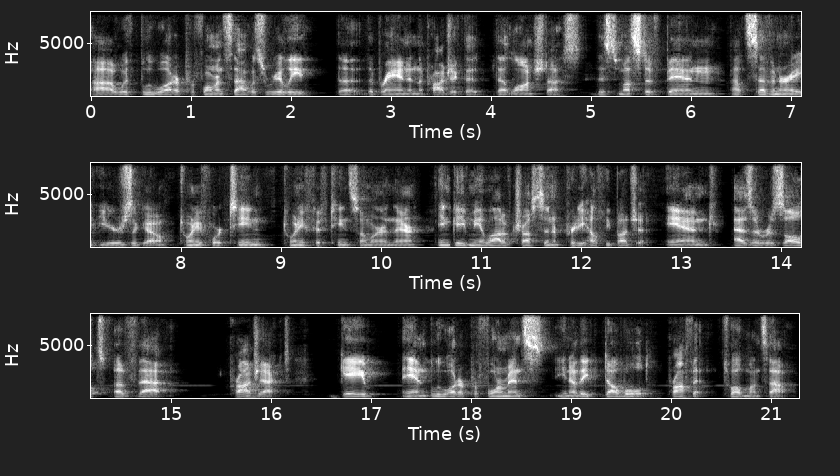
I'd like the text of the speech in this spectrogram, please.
uh, with Blue Water Performance, that was really the, the brand and the project that, that launched us. This must have been about seven or eight years ago, 2014, 2015, somewhere in there, and gave me a lot of trust and a pretty healthy budget. And as a result of that project, Gabe and Blue Water Performance, you know, they doubled profit 12 months out.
